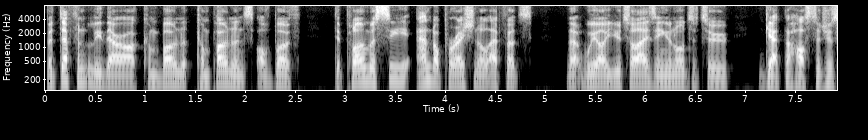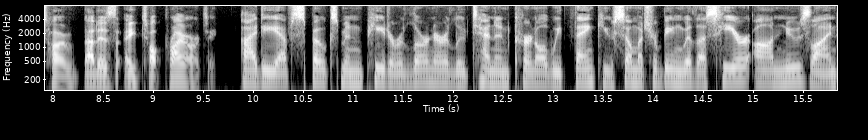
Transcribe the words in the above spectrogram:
but definitely there are component, components of both diplomacy and operational efforts that we are utilizing in order to get the hostages home. That is a top priority. IDF spokesman Peter Lerner, Lieutenant Colonel, we thank you so much for being with us here on Newsline.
